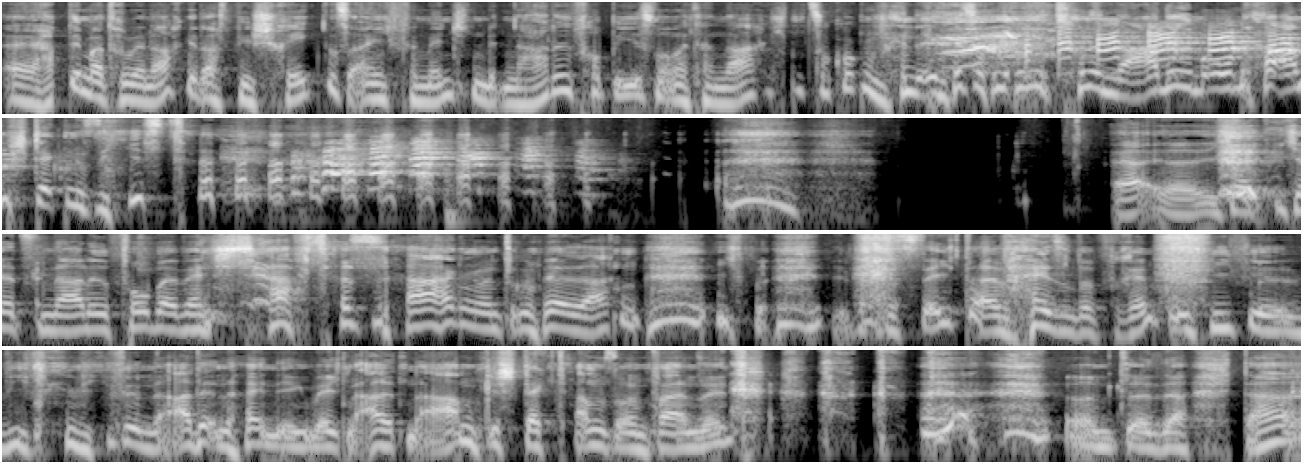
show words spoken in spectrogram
Äh, habt ihr mal drüber nachgedacht, wie schräg das eigentlich für Menschen mit Nadelphobie ist, momentan Nachrichten zu gucken, wenn du so, so eine Nadel im Oberarm stecken siehst? Ja, äh, ich, ich als nadelphober Mensch darf das sagen und drüber lachen. Ich, das ist echt teilweise befremdlich, wie viel, wie viel, wie viel Nadeln in irgendwelchen alten Armen gesteckt haben, so im Fernsehen. Und äh, da, da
